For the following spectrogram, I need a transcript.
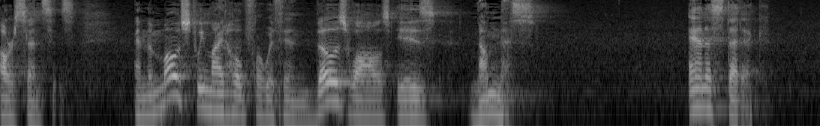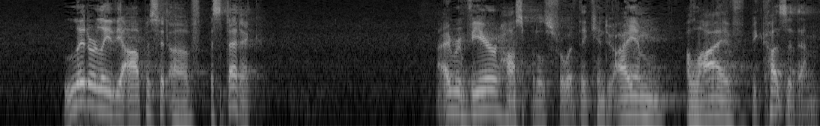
our senses. And the most we might hope for within those walls is numbness, anesthetic literally the opposite of aesthetic. I revere hospitals for what they can do. I am alive because of them.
